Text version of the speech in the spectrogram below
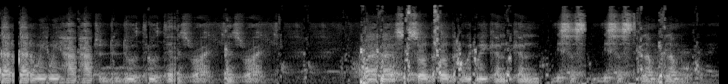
that, that we, we have, have to do, do things right, things right, uh, so, that we, we can can be, be sustainable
